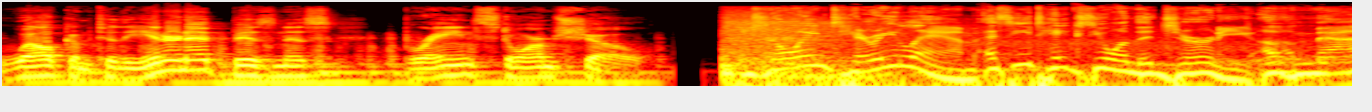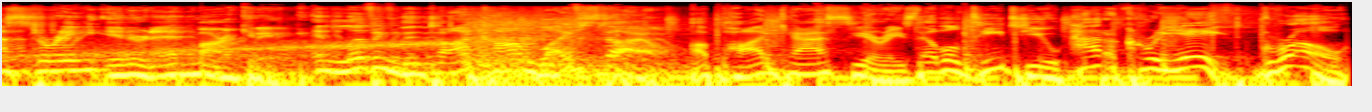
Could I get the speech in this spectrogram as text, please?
Welcome to the Internet Business Brainstorm Show. Join Terry Lamb as he takes you on the journey of mastering internet marketing and living the dot com lifestyle. A podcast series that will teach you how to create, grow,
